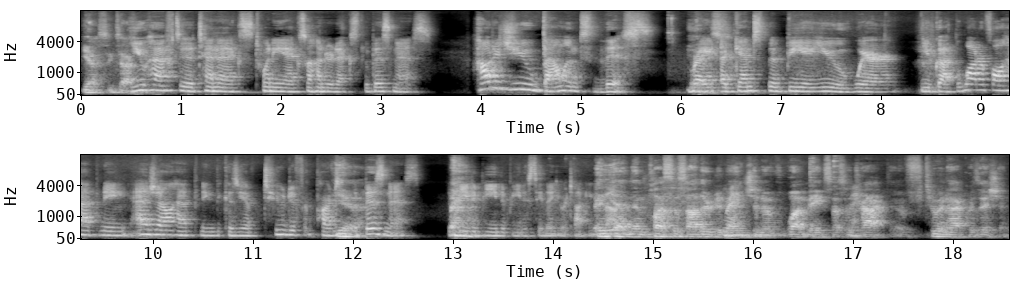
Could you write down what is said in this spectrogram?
Yes, exactly. You have to 10x, 20x, 100x the business. How did you balance this, right, against the BAU where you've got the waterfall happening, agile happening because you have two different parts of the business, the B2B to B2C that you were talking And about? yeah, and then plus this other dimension of what makes us Right. attractive to an acquisition.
